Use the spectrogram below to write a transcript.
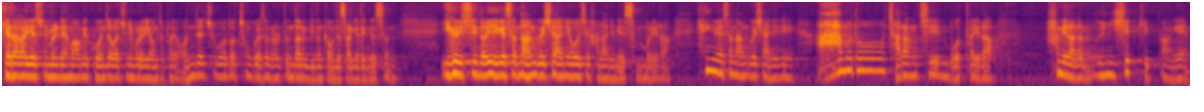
게다가 예수님을 내 마음의 구원자와 주님으로 영접하여 언제 죽어도 천국에서 눈을 뜬다는 믿음 가운데 살게 된 것은 이것이 너희에게서 난 것이 아니오 오직 하나님의 선물이라 행위에서 난 것이 아니니 아무도 자랑치 못하리라 함이라는 은십 기방의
